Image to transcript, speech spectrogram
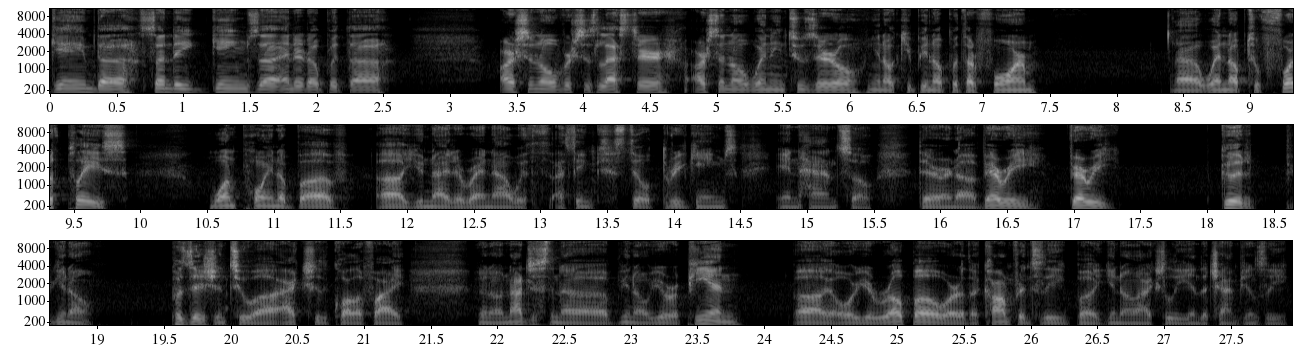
game, the Sunday games uh, ended up with uh, Arsenal versus Leicester. Arsenal winning 2-0, you know, keeping up with our form. Uh, went up to fourth place, one point above uh, United right now with I think still three games in hand. So they're in a very very good you know position to uh, actually qualify. You know, not just in a you know European uh, or Europa or the Conference League, but you know actually in the Champions League,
